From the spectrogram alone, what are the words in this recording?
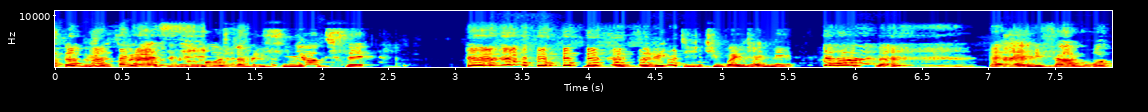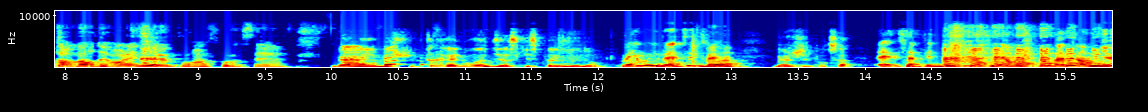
Stop, je sais que c'est le Merci. moment où je te fais les signaux, tu sais. Celui que tu, tu vois jamais. Elle, elle lui fait un gros tambour devant les yeux pour info. C'est... Non, mais je suis très loin de dire ce qui se passe dedans. Mais oui, bah tais-toi. Bah, Bah, j'ai pour ça. Eh, ça fait deux essais, hein, je peux pas faire mieux.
